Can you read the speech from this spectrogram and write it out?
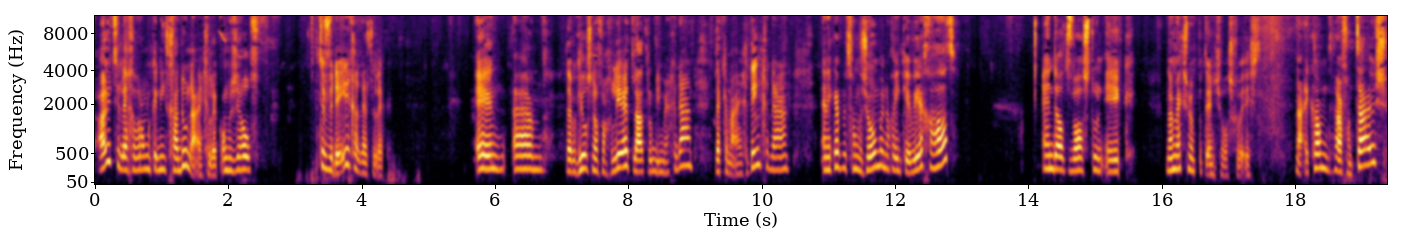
uit te leggen waarom ik het niet ga doen eigenlijk. Om mezelf te verdedigen letterlijk. En um, daar heb ik heel snel van geleerd. Later ook niet meer gedaan. Lekker mijn eigen ding gedaan. En ik heb het van de zomer nog een keer weer gehad. En dat was toen ik naar Maximum Potential was geweest. Nou, ik kwam daarvan thuis.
